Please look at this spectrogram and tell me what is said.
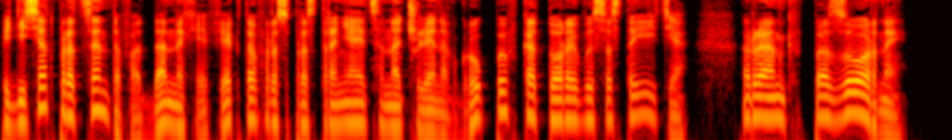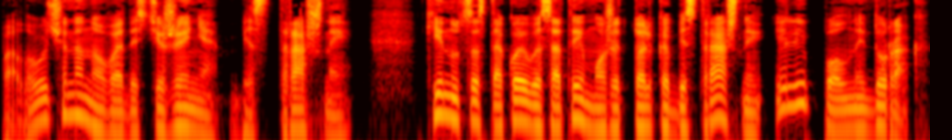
50% от данных эффектов распространяется на членов группы, в которой вы состоите. Ранг позорный. Получено новое достижение. Бесстрашный. Кинуться с такой высоты может только бесстрашный или полный дурак.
